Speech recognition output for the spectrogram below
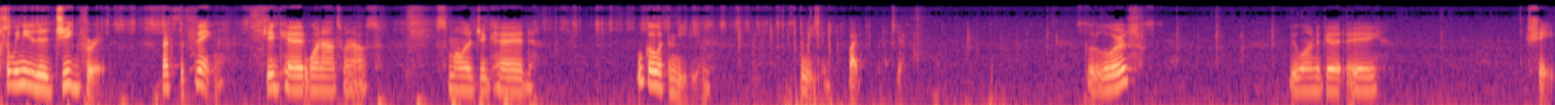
so we needed a jig for it. That's the thing. Jig head, one ounce, one ounce. Smaller jig head. We'll go with the medium. The medium. Bye. Go to lures. We want to get a shade.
